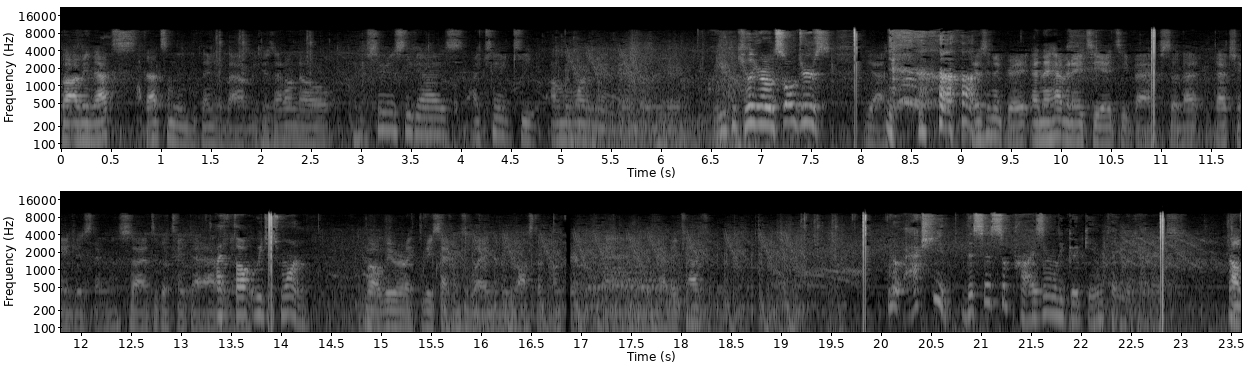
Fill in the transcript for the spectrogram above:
But I mean, that's that's something to think about because I don't know. Seriously, guys, I can't keep. I'm one man band over here. You can kill your own soldiers. Yeah, isn't it great? And they have an AT-AT back, so that that changes things. So I have to go take that out. I again. thought we just won. Well, we were like three seconds away, and then we lost the bunker, and yeah, they captured it. No, actually, this is surprisingly good gameplay mechanics. Oh,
